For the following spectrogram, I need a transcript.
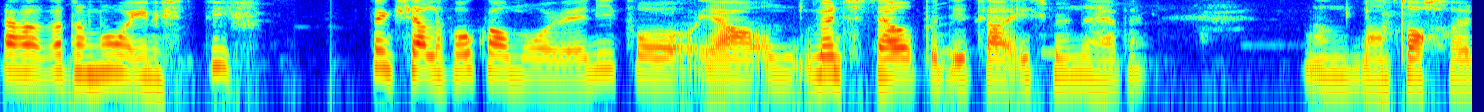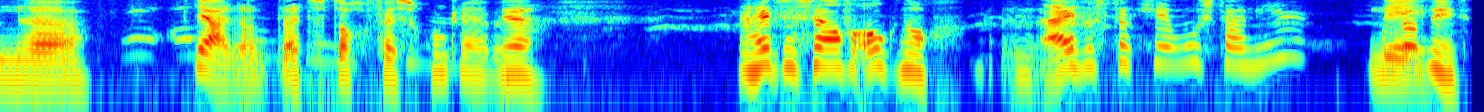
Ja, wat- een mooi initiatief. Vind ik zelf ook wel mooi, weet je. niet? Voor, ja, om mensen te helpen die het daar iets minder hebben. Dan, dan toch een, eh, ja, dat, dat ze toch een verse groente hebben. Ja. En heeft u zelf ook nog een eigen stukje moestuin hier? Of nee, dat niet?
